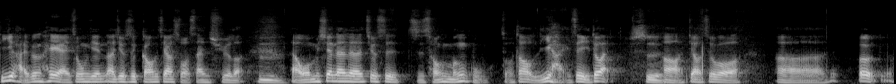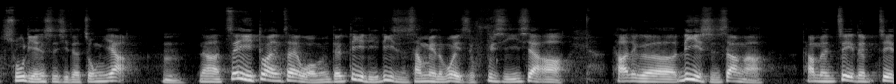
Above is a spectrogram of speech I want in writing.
里海跟黑海中间那就是高加索山区了，嗯。啊，我们现在呢就是只从蒙古走到里海这一段，是。啊，叫做呃呃苏联时期的中亚，嗯，那这一段在我们的地理历史上面的位置复习一下啊，它这个历史上啊。他们这的这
